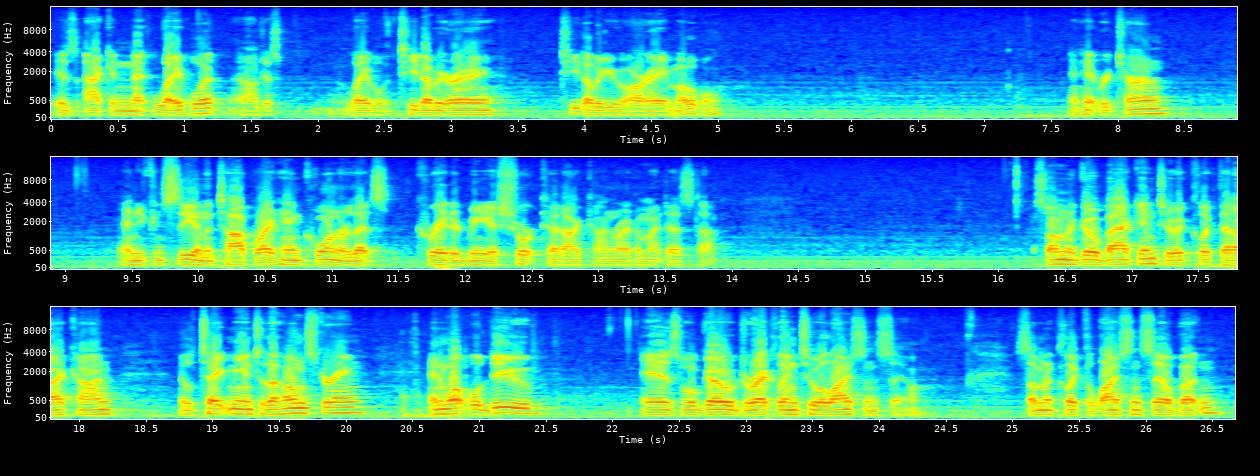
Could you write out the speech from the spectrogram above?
is I can label it, and I'll just label it TWRA, TWRA Mobile, and hit Return. And you can see in the top right-hand corner, that's created me a shortcut icon right on my desktop. So I'm going to go back into it, click that icon. It'll take me into the home screen. And what we'll do is we'll go directly into a license sale. So I'm going to click the license sale button.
